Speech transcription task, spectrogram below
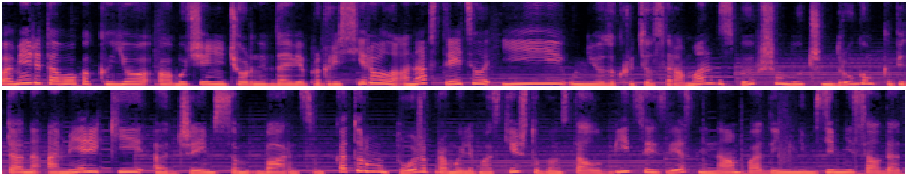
По мере того, как ее обучение черной вдове прогрессировало, она встретила и у нее закрутился роман с бывшим лучшим другом капитана Америки э, Джеймсом Барнсом, которому тоже промыли мозги, чтобы он стал убийцей, известный нам под именем Зимний солдат.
